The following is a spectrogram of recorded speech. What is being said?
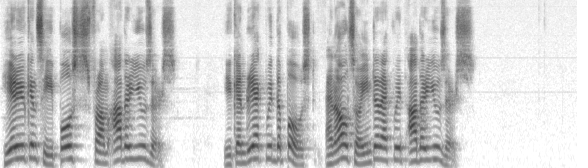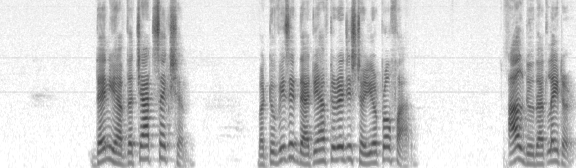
Here you can see posts from other users. You can react with the post and also interact with other users. Then you have the chat section. But to visit that, you have to register your profile. I'll do that later.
